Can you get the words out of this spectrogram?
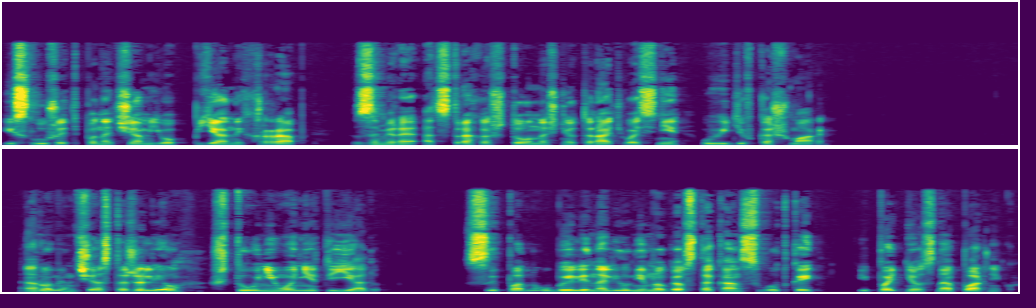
и слушать по ночам его пьяный храп, замирая от страха, что он начнет орать во сне, увидев кошмары. Ромин часто жалел, что у него нет яду. Сыпанул бы или налил немного в стакан с водкой и поднес напарнику.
